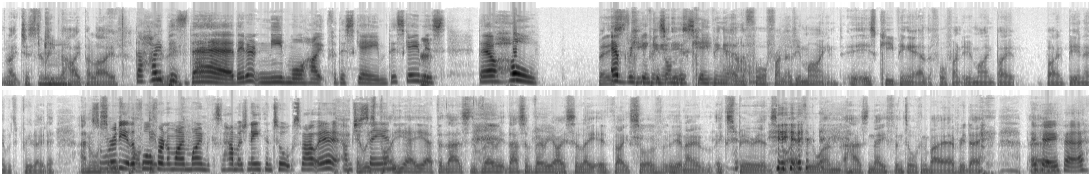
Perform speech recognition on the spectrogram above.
like just to I keep mean- the hype alive. The hype maybe. is there. They don't need more hype for this game. This game Yeah. is their whole But it's everything keeping is it, on it's this game keeping it at the forefront of your mind. It is keeping it at the forefront of your mind by by being able to preload it. And It's also already it's at the it- forefront of my mind because of how much Nathan talks about it. I'm it just was saying. pro- yeah, yeah, but that's very that's a very isolated like sort of you know experience. Not everyone has Nathan talking about it every day. okay, Um, fair.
